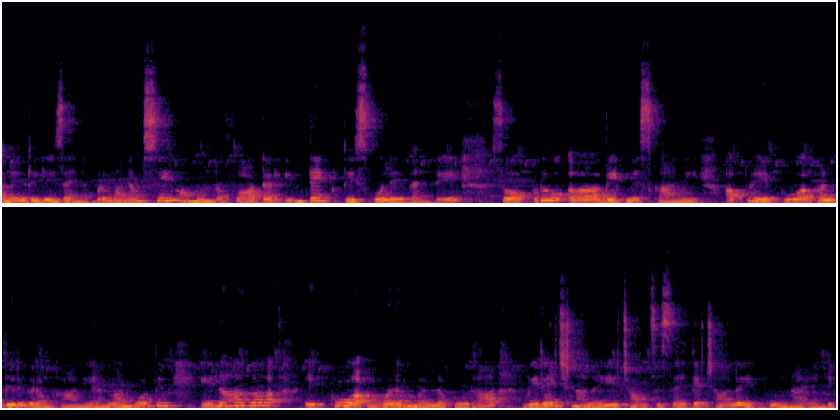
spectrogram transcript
అనేది రిలీజ్ అయినప్పుడు మనం same amount of water intake తీసుకోలేదంటే సో అప్పుడు వీక్నెస్ కానీ అప్పుడు ఎక్కువ కళ్ళు తిరగడం కానీ అండ్ వన్ మోర్ థింగ్ ఇలాగా ఎక్కువ అవ్వడం వల్ల కూడా విరేచనాలు అయ్యే ఛాన్సెస్ అయితే చాలా ఎక్కువ ఉన్నాయండి.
